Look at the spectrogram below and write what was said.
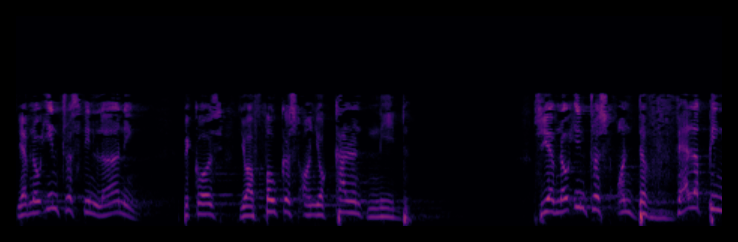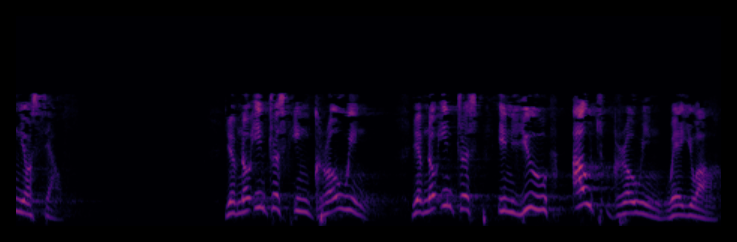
You have no interest in learning because you are focused on your current need. So you have no interest on developing yourself. You have no interest in growing. You have no interest in you outgrowing where you are.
